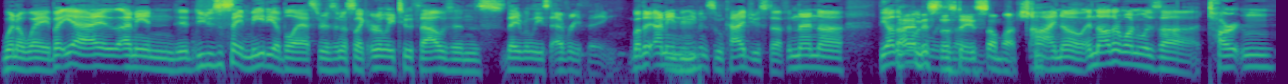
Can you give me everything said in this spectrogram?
went away. But yeah, I, I mean, you just say Media Blasters, and it's like early two thousands. They released everything. Whether I mean, Mhm. even some kaiju stuff, and then uh, the other I one miss was, those uh, days so much. Oh, I know. And the other one was uh Tartan.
